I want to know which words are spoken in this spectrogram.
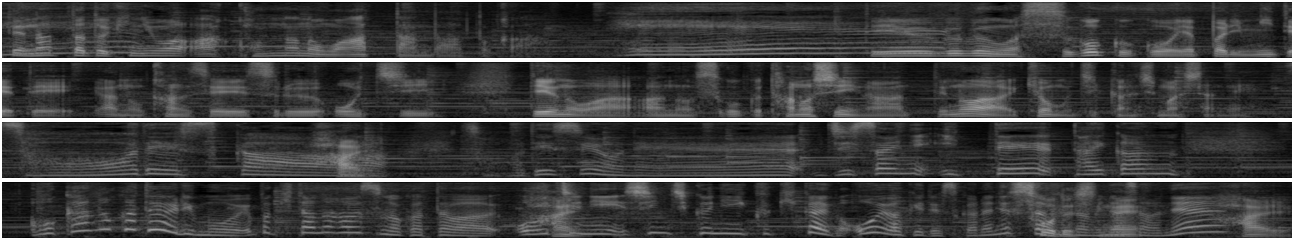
ってなった時にはあこんなのもあったんだとかへっていう部分はすごくこうやっぱり見ててあの完成するお家っていうのはあのすごく楽しいなっていうのは今日も実感しましたね。そうですか、はい、そうですよね。実際に行って体感他の方よりもやっぱ北のハウスの方はお家に、新築に行く機会が多いわけですからねスタッフの皆さんね。はい。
